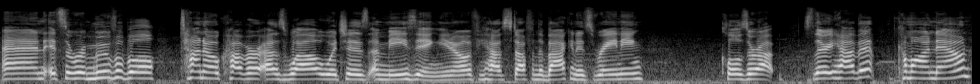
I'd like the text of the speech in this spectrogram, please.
And it's a removable tonneau cover as well, which is amazing. You know, if you have stuff in the back and it's raining, close her up. So there you have it. Come on down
